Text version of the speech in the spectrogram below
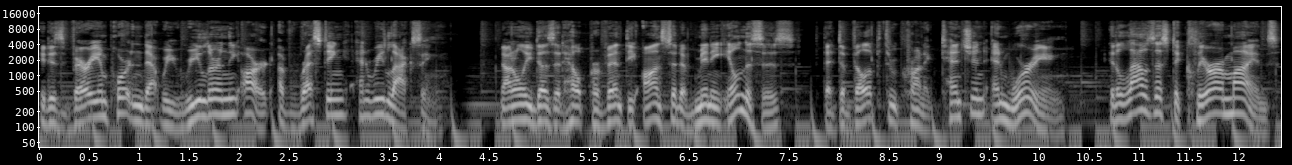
It is very important that we relearn the art of resting and relaxing. Not only does it help prevent the onset of many illnesses that develop through chronic tension and worrying, it allows us to clear our minds,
